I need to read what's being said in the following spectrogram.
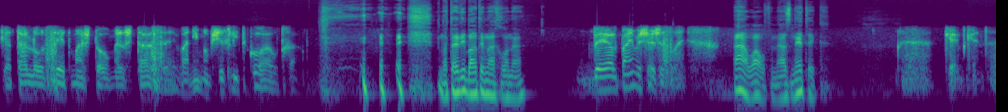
כי אתה לא עושה את מה שאתה אומר שתעשה, ואני ממשיך לתקוע אותך. מתי דיברתם לאחרונה? ב-2016. אה, וואו, ומאז נתק. כן, כן.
